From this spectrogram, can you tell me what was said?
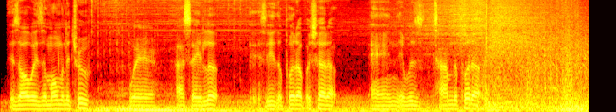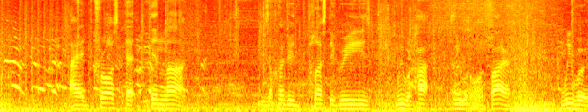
There's always a moment of truth where I say, look, it's either put up or shut up. And it was time to put up. I had crossed that thin line. It was 100 plus degrees. We were hot. We were on fire. We were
